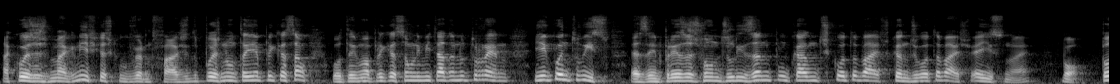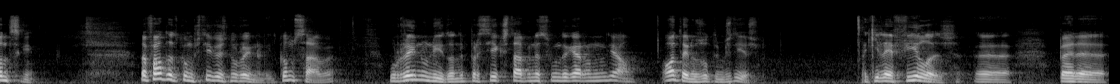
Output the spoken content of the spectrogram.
Há coisas magníficas que o governo faz e depois não tem aplicação, ou tem uma aplicação limitada no terreno. E enquanto isso, as empresas vão deslizando pelo cano de esgoto abaixo, cano de esgoto abaixo. É isso, não é? Bom, ponto seguinte. A falta de combustíveis no Reino Unido. Como sabe, o Reino Unido, onde parecia que estava na Segunda Guerra Mundial, ontem, nos últimos dias, aquilo é filas uh, para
